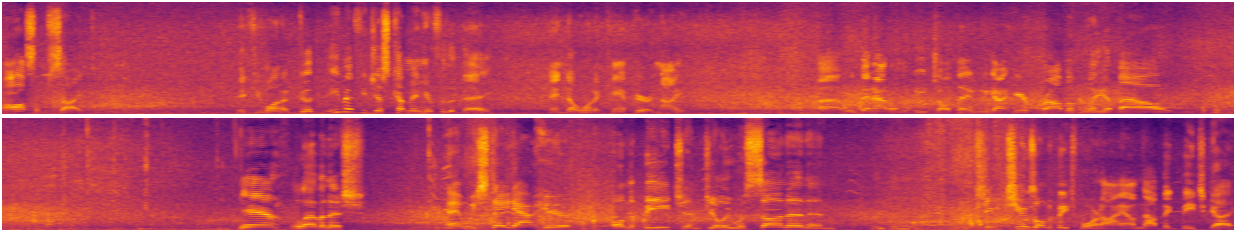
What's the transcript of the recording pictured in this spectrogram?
awesome site. If you want a good, even if you just come in here for the day and don't want to camp here at night, uh, we've been out on the beach all day. We got here probably about, yeah, 11ish. And we stayed out here on the beach and Julie was sunning and she, she was on the beach more than I am. I'm not a big beach guy.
